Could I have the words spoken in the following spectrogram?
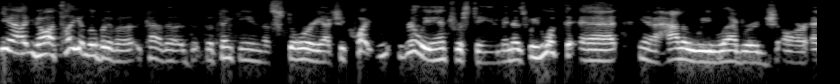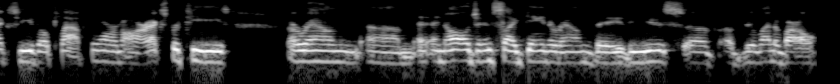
Yeah, you know, I'll tell you a little bit of a kind of the, the thinking and the story. Actually, quite really interesting. I mean, as we looked at, you know, how do we leverage our ex vivo platform, our expertise around um, and knowledge and insight gained around the the use of, of the lentiviral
